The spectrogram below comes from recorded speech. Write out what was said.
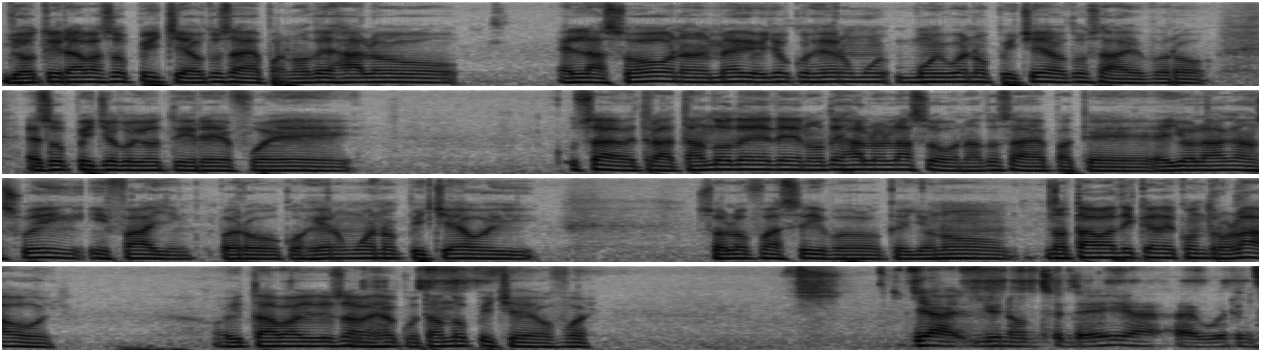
yo tiraba esos picheos, tú sabes, para no dejarlo en la zona, en el medio. Ellos cogieron muy, muy buenos picheos, tú sabes, pero esos picheos que yo tiré fue, sabes, tratando de, de no dejarlo en la zona, tú sabes, para que ellos le hagan swing y fallen. Pero cogieron buenos picheos y solo fue así, porque yo no, no estaba de que de controlado hoy. Hoy estaba, tú sabes, ejecutando picheos, fue. Yeah, you know, today I, I wouldn't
